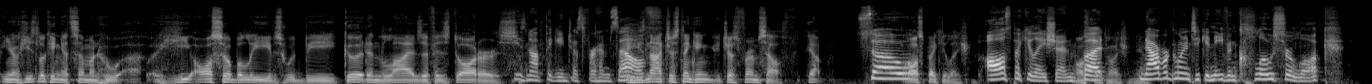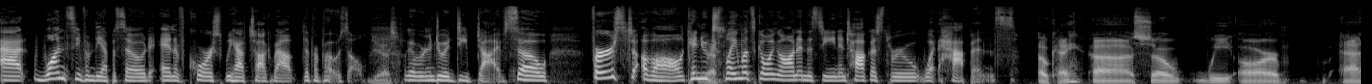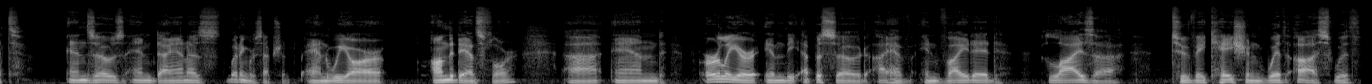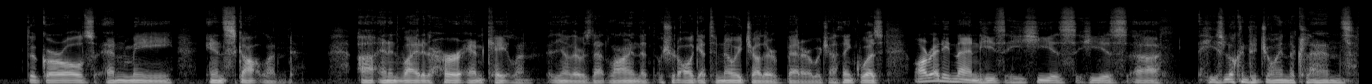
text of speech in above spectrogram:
you know, he's looking at someone who uh, he also believes would be good in the lives of his daughters. He's not thinking just for himself. He's not just thinking just for himself. Yep. So All speculation. all speculation. All but speculation, yeah. now we're going to take an even closer look at one scene from the episode, and of course, we have to talk about the proposal. Yes. Okay, we're going to do a deep dive. So, first of all, can you Yes. explain what's going on in the scene and talk us through what happens? Okay. Uh, so we are at Enzo's and Diana's wedding reception, and we are on the dance floor. Uh, and earlier in the episode, I have invited Liza to vacation with us, with the girls and me in Scotland. Uh, and invited her and Caitlin. You know, there was that line that we should all get to know each other better, which I think was already then. He's he, he is he is uh, he's looking to join the clans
